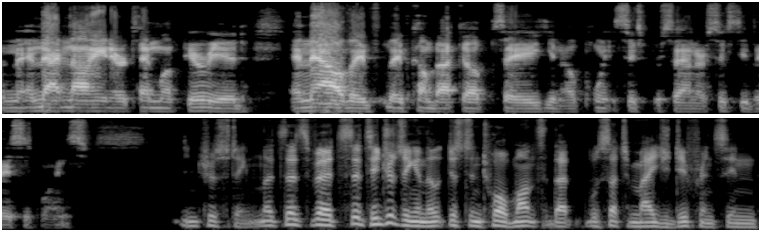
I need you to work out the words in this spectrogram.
in, in, that nine or ten month period, and now they've they've come back up, say you know 0.6 percent or 60 basis points. Interesting. That's that's that's, that's interesting. And just in twelve months, that was such a major difference in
